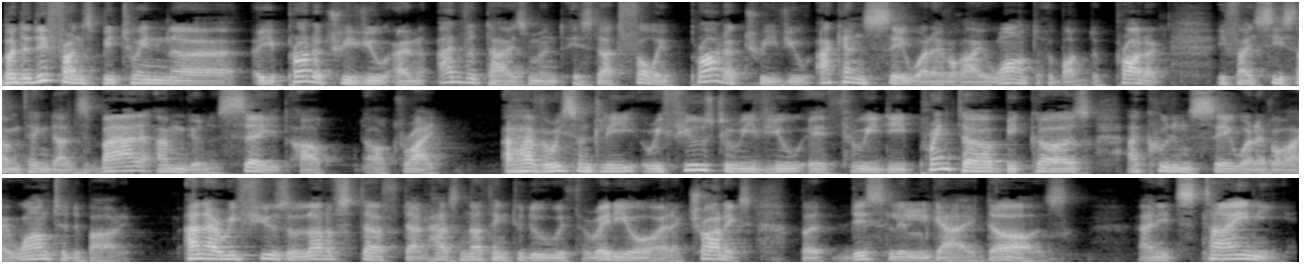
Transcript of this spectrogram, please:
the difference between uh, a product review and advertisement is that for a product review, I can say whatever I want about the product. If I see something that's bad, I'm gonna say it out, outright. I have recently refused to review a 3D printer because I couldn't say whatever I wanted about it. And I refuse a lot of stuff that has nothing to do with radio or electronics, but this little guy does. And it's tiny.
